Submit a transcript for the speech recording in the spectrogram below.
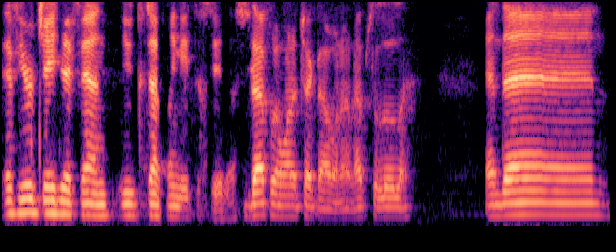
if you're a JJ fan, you definitely need to see this. Definitely want to check that one out. Absolutely. And then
